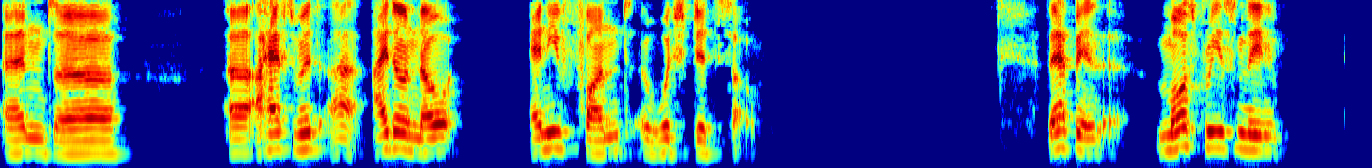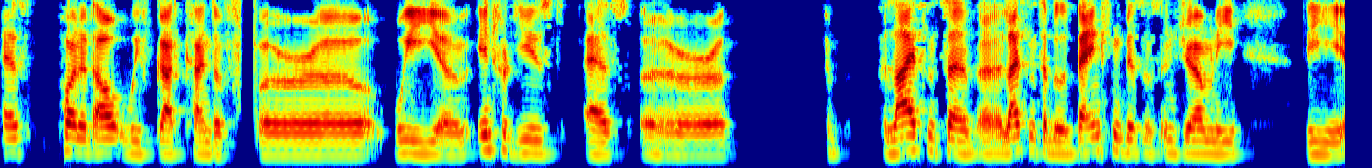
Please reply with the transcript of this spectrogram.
And uh, uh, I have to admit, I, I, don't know any fund which did so. There have been most recently, as pointed out, we've got kind of uh, we introduced as a licensable, licensable banking business in Germany the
